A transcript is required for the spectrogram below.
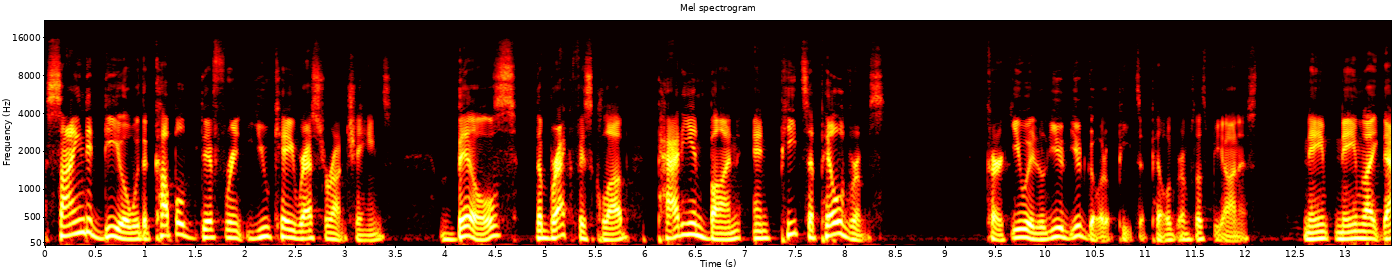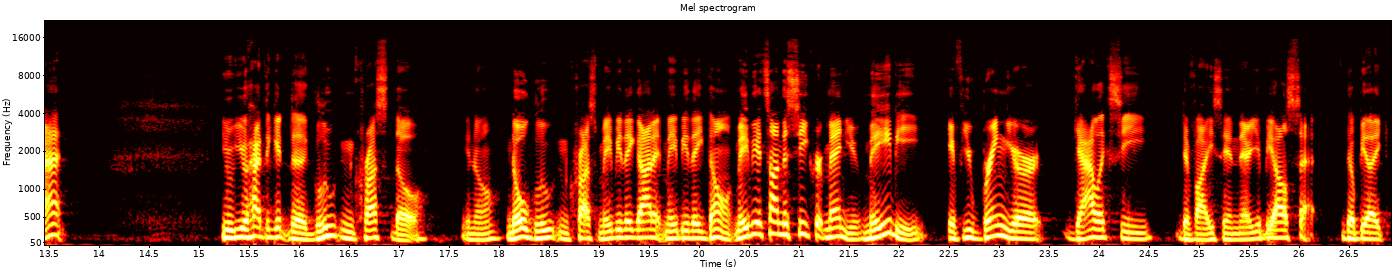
signed a deal with a couple different UK restaurant chains Bill's, The Breakfast Club, Patty and Bun, and Pizza Pilgrims. Kirk, you would you'd, you'd go to Pizza Pilgrims. Let's be honest. Name name like that. You you had to get the gluten crust though. You know, no gluten crust. Maybe they got it. Maybe they don't. Maybe it's on the secret menu. Maybe if you bring your Galaxy device in there, you'll be all set. They'll be like,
